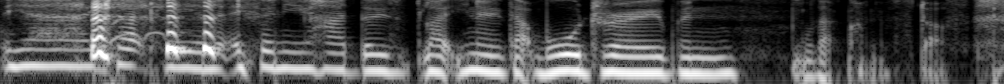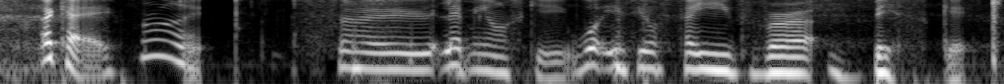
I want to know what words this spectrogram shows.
Yeah, exactly. and if only you had those, like, you know, that wardrobe and all that kind of stuff. Okay, right so let me ask you, what is your favourite biscuit?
